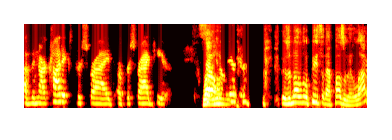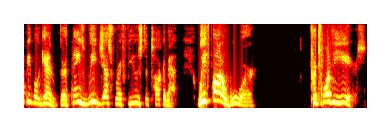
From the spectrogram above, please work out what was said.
of the narcotics prescribed are prescribed here. Well, so you know, there's another little piece of that puzzle. And a lot of people, again, there are things we just refuse to talk about. We fought a war for 20 years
